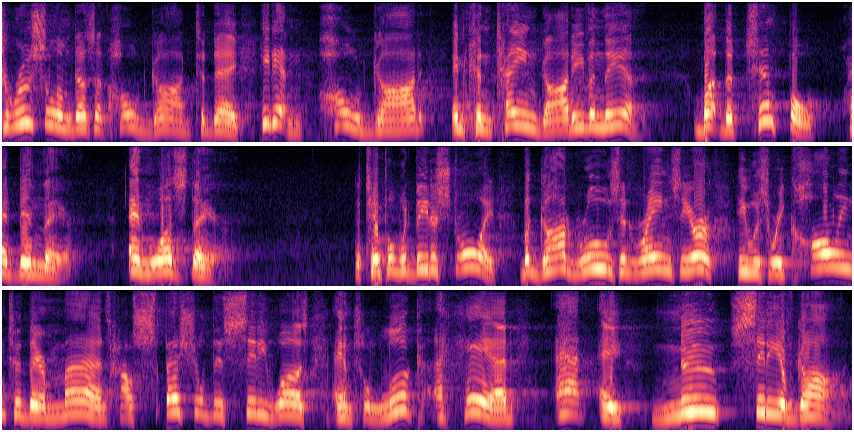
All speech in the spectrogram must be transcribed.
Jerusalem doesn't hold God today. He didn't hold God and contain God even then. But the temple had been there and was there. The temple would be destroyed, but God rules and reigns the earth. He was recalling to their minds how special this city was and to look ahead at a new city of God.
